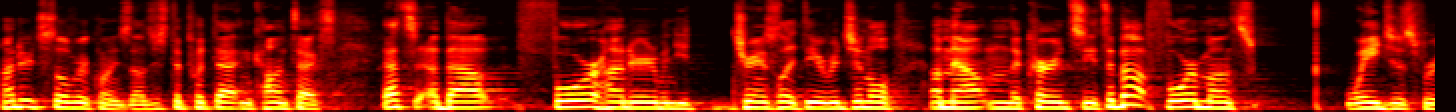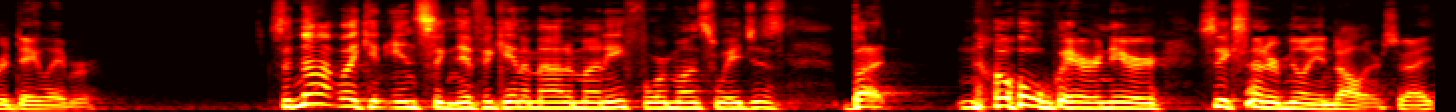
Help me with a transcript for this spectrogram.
100 silver coins. Now, just to put that in context, that's about 400 when you translate the original amount in the currency. It's about four months' wages for a day laborer. So, not like an insignificant amount of money, four months' wages, but nowhere near $600 million, right?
